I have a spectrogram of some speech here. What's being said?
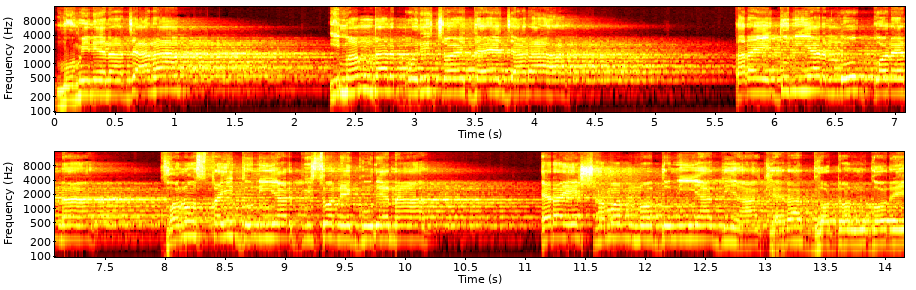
মুমিনেরা যারা ইমানদার পরিচয় দেয়, যারা তারা এই দুনিয়ার লোভ করে না, ক্ষণস্থায়ী দুনিয়ার পিছনে ঘুরে না, এরা এই সামান্য দুনিয়া দিয়ে আখেরাত গঠন করে।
